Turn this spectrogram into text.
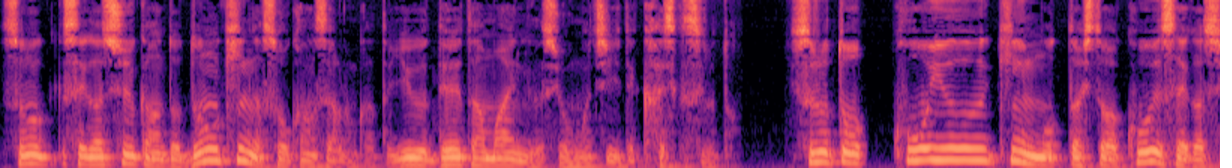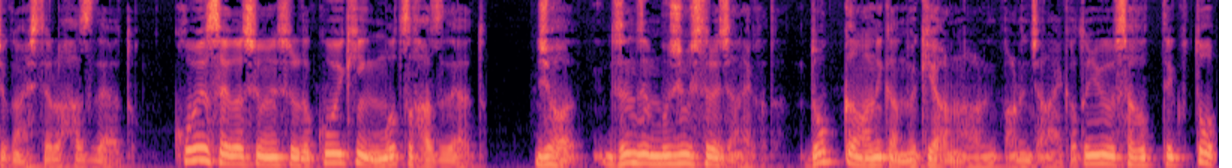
その生活習慣とどの菌が相関性あるのかというデータマイニングを用いて解析すると。すると、こういう菌持った人はこういう生活習慣してるはずだよと。こういう生活習慣してるとこういう菌持つはずだよと。じゃあ、全然矛盾してるじゃないかと。どっか何か抜き穴があるあるんじゃないかという探っていくと、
